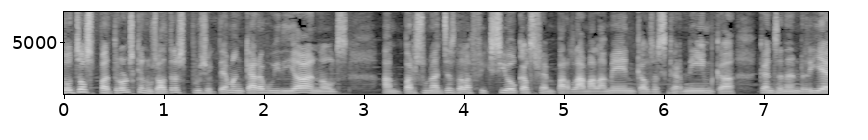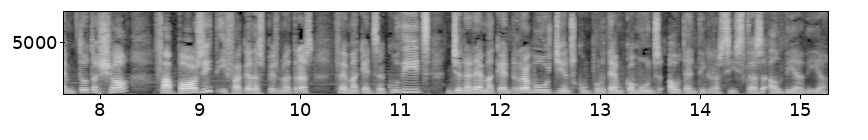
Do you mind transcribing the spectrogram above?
tots els patrons que nosaltres projectem encara avui dia en els, amb personatges de la ficció que els fem parlar malament, que els escarnim, que, que ens n'enriem, tot això fa pòsit i fa que després nosaltres fem aquests acudits, generem aquest rebuig i ens comportem com uns autèntics racistes al dia a dia.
